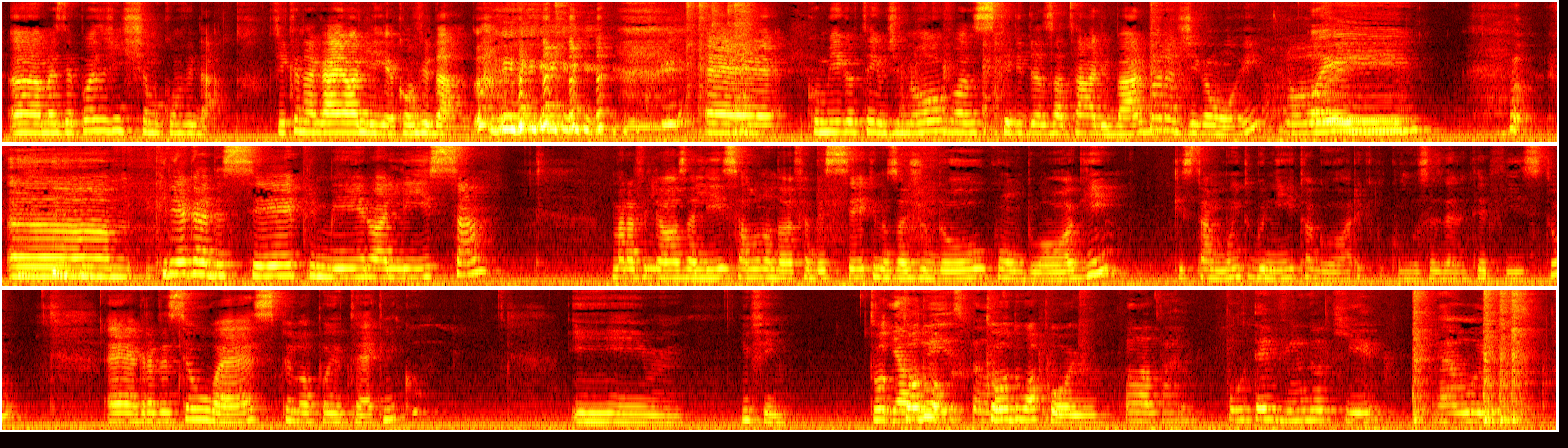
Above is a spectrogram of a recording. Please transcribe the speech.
Uh, mas depois a gente chama o convidado. Fica na gaiolinha, convidado. é, comigo eu tenho de novo as queridas Atália e Bárbara. Digam oi. Oi. Um, queria agradecer primeiro a Alissa, maravilhosa Alissa, aluna da UFABC, que nos ajudou com o blog, que está muito bonito agora, como vocês devem ter visto. É, agradecer o Wes pelo apoio técnico. E, enfim, To, E todo, Luiz pela- todo o apoio. Ela tá por ter vindo aqui, né, Luiz?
